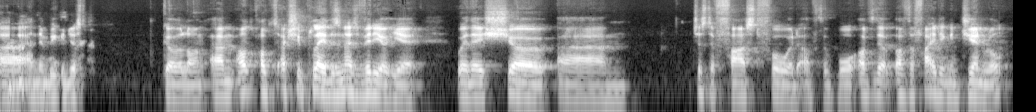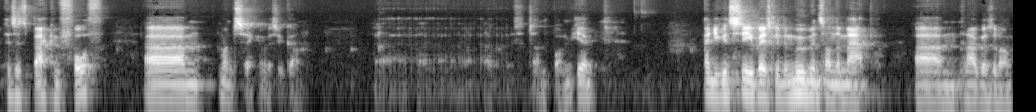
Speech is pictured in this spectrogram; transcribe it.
uh, and then we can just go along. Um, I'll, I'll, actually play. There's a nice video here where they show um, just a fast forward of the war of the of the fighting in general as it's back and forth. Um, one second, where's it gone? Down the bottom here, and you can see basically the movements on the map um, and how it goes along.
